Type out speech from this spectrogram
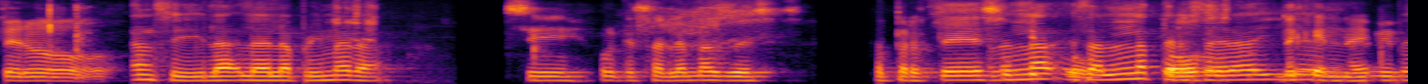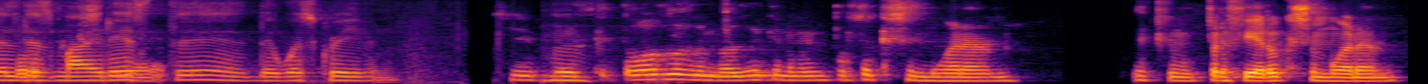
Pero Ah, sí, la, la, la primera. sí, porque sale más veces. Aparte de eso, Sale en la, tipo, sale en la todos tercera y el, desmadre este de Wes Craven. Sí, pero es que todos los demás de que no me importa que se mueran. De que prefiero que se mueran.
